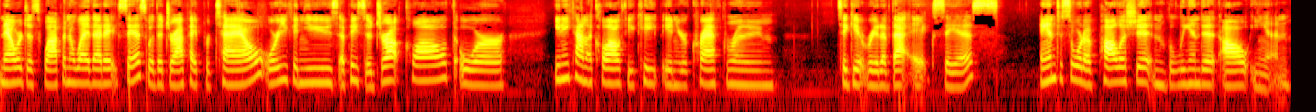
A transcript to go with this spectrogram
Now we're just wiping away that excess with a dry paper towel or you can use a piece of drop cloth or any kind of cloth you keep in your craft room to get rid of that excess and to sort of polish it and blend it all in.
